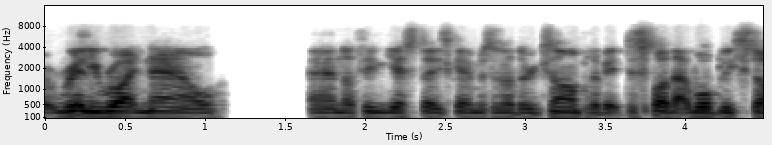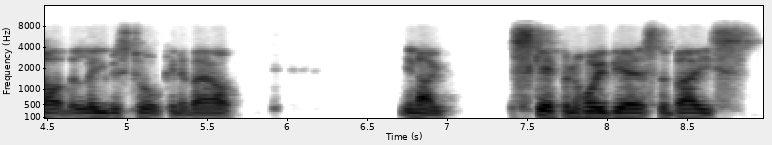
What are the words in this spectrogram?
But really, right now, and I think yesterday's game was another example of it. Despite that wobbly start that Lee was talking about, you know, Skipp and Højbjerg as the base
